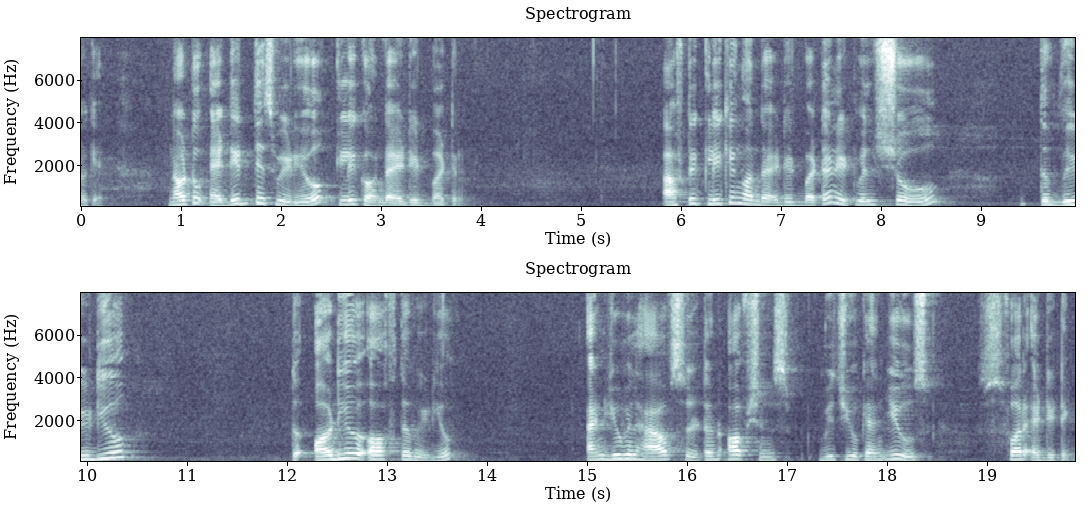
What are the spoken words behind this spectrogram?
Okay. Now to edit this video click on the edit button. After clicking on the edit button it will show the video the audio of the video and you will have certain options which you can use for editing.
